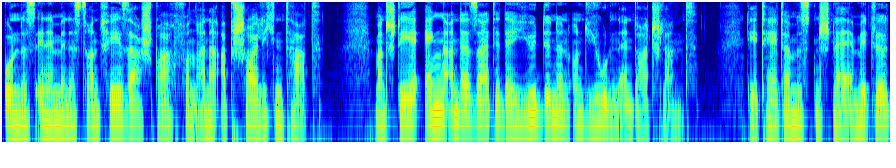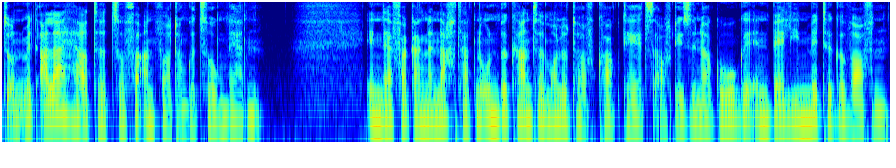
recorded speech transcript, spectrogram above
Bundesinnenministerin Faeser sprach von einer abscheulichen Tat. Man stehe eng an der Seite der Jüdinnen und Juden in Deutschland. Die Täter müssten schnell ermittelt und mit aller Härte zur Verantwortung gezogen werden. In der vergangenen Nacht hatten Unbekannte Molotow-Cocktails auf die Synagoge in Berlin Mitte geworfen.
